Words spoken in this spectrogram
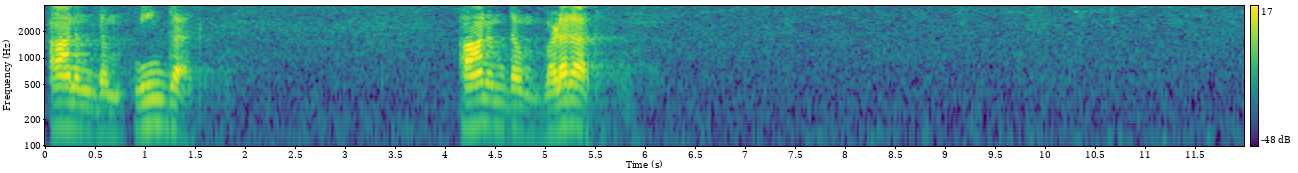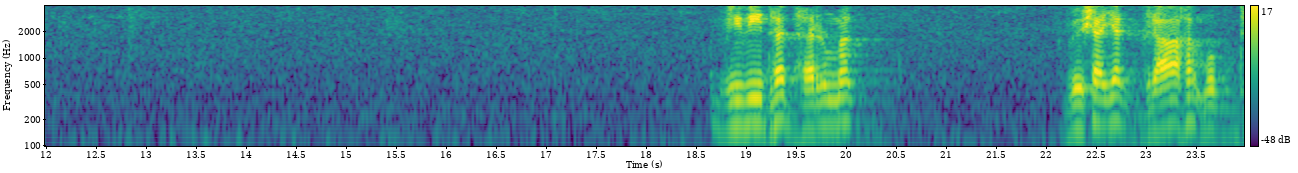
ஆனந்தம் நீங்காது. ஆனந்தம் வளராது. விவித தர்ம விஷயகிராகமுக்த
